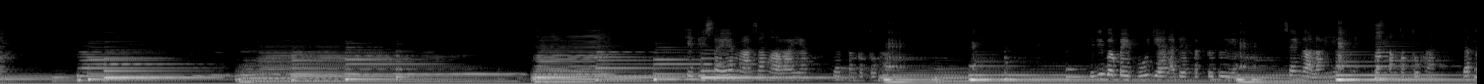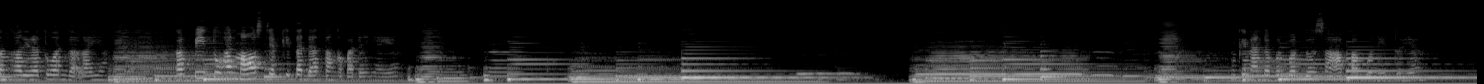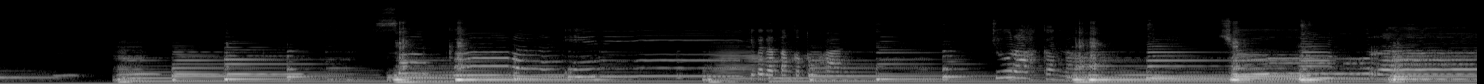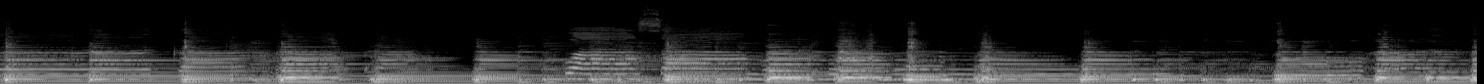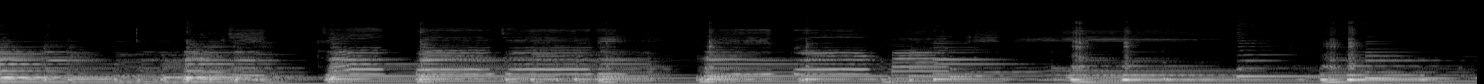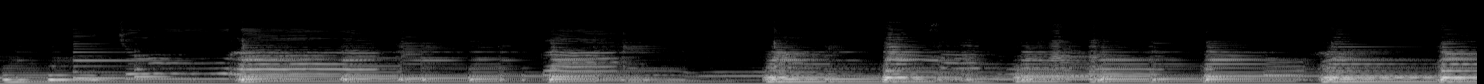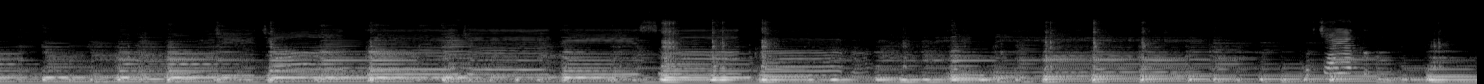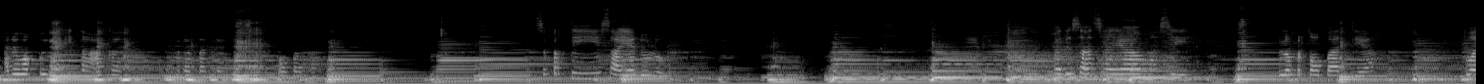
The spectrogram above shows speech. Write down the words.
jadi saya merasa nggak layak datang ke Tuhan jadi Bapak Ibu jangan ada yang tertuduh ya. Saya nggak layak nih datang ke Tuhan. Datang ke hadirat Tuhan nggak layak. Tapi Tuhan mau setiap kita datang kepadanya ya. Mungkin Anda berbuat dosa apa pun itu ya. Sekarang ini kita datang ke Tuhan. Curahkanlah you.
